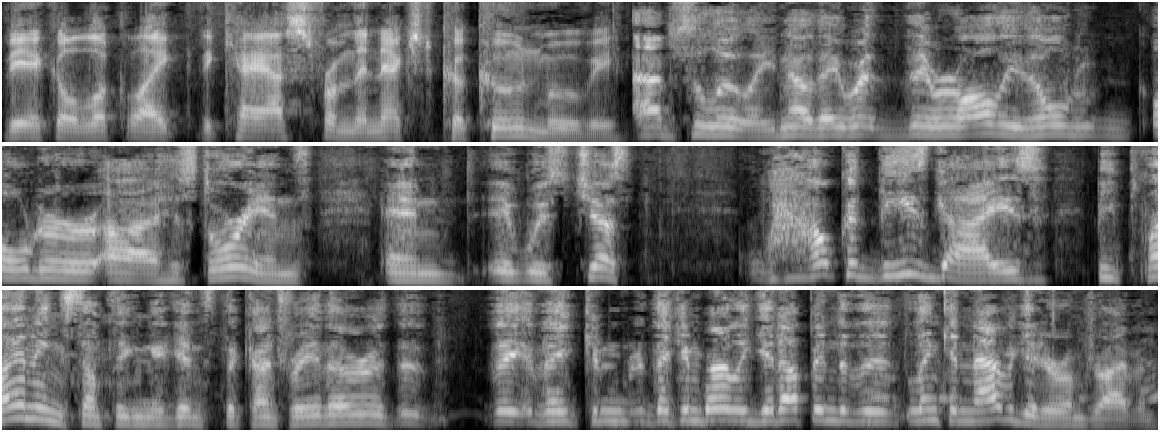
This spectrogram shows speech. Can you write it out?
vehicle looked like the cast from the next Cocoon movie. Absolutely. No, they were, they were all these old, older, uh, historians. And it was just, how could these guys be planning something against the country? They're, they, they can, they can barely get up into the Lincoln Navigator I'm driving.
